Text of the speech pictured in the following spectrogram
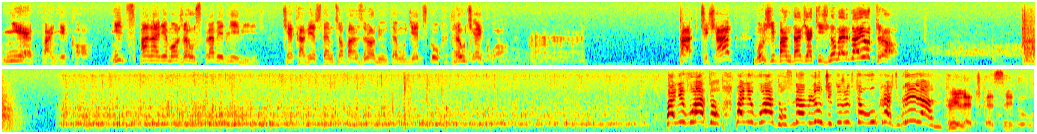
Nie, panie Ko. Nic pana nie może usprawiedliwić. Ciekaw jestem, co pan zrobił temu dziecku, że uciekło. Tak czy siak, musi pan dać jakiś numer na jutro. Panie władzo! Władzo! Znam ludzi, którzy chcą ukraść brylant! Chwileczkę, synu.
